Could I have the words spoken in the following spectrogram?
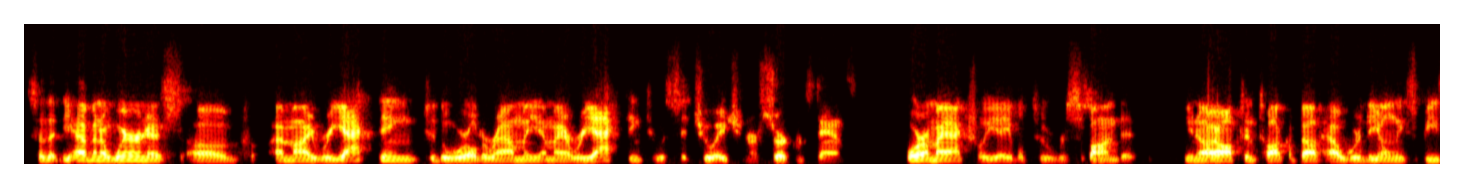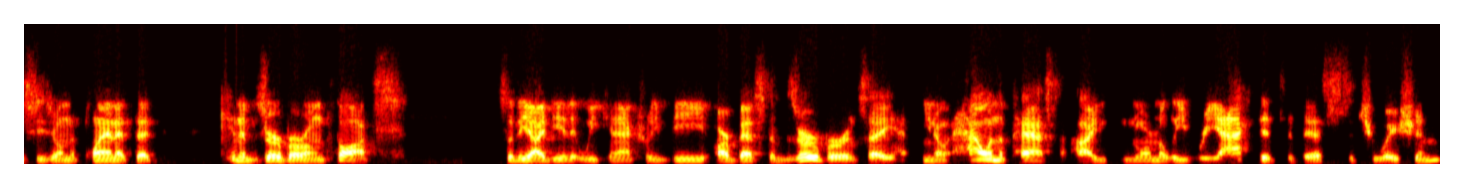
so that you have an awareness of am I reacting to the world around me? Am I reacting to a situation or circumstance? Or am I actually able to respond it? You know, I often talk about how we're the only species on the planet that can observe our own thoughts. So the idea that we can actually be our best observer and say, you know, how in the past I normally reacted to this situation,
